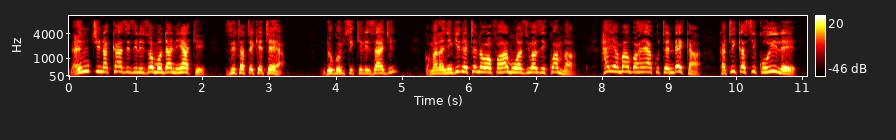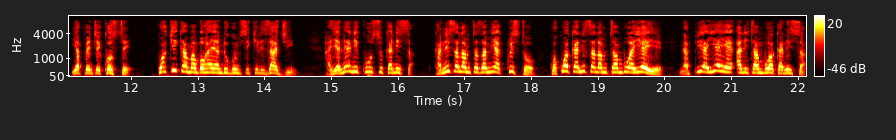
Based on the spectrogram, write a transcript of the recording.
na nchi na kazi zilizomo ndani yake zitateketea. Ndugu msikilizaji kwa mara nyingine tena wafahamu waziwazi kwamba haya mambo hayakutendeka katika siku ile ya pentekoste. Kwa hakika mambo haya ndugu msikilizaji hayaneni kuhusu kanisa. Kanisa la mtazamia kristo kwa kuwa kanisa la mtambua yeye na pia yeye alitambua kanisa.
